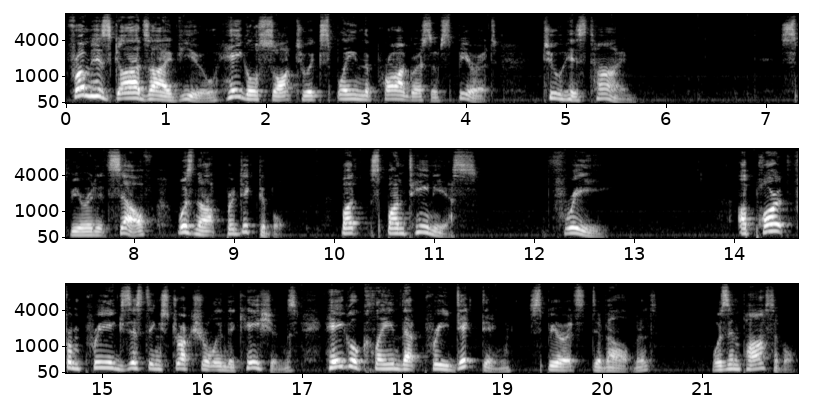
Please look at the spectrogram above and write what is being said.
From his God's eye view, Hegel sought to explain the progress of spirit to his time. Spirit itself was not predictable but spontaneous, free. Apart from pre existing structural indications, Hegel claimed that predicting spirit's development was impossible.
